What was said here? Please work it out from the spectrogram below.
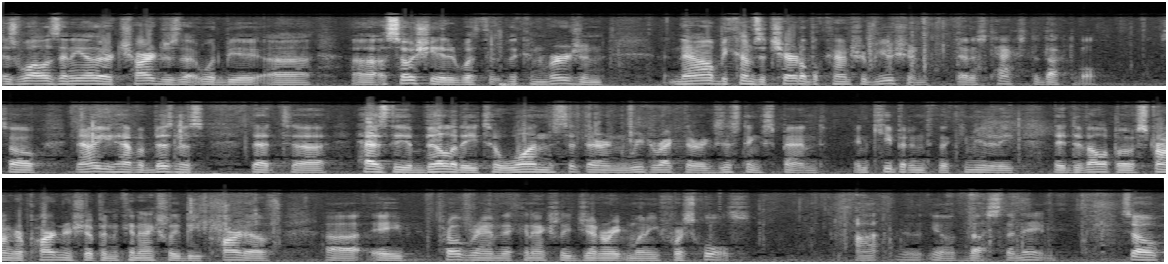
as well as any other charges that would be uh, uh, associated with the, the conversion, now becomes a charitable contribution that is tax deductible. So now you have a business that uh, has the ability to, one, sit there and redirect their existing spend and keep it into the community. They develop a stronger partnership and can actually be part of uh, a program that can actually generate money for schools. Uh, you know, thus the name. So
